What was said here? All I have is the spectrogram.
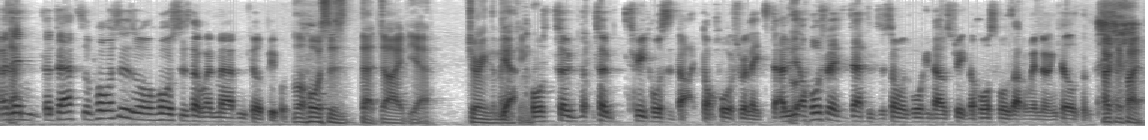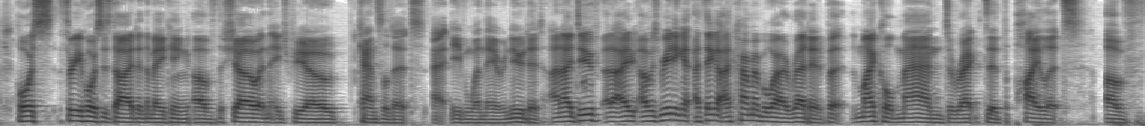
And then the deaths of horses, or horses that went mad and killed people. the horses that died yeah during the Yeah, making horse, so so three horses died, not horse related. I mean, a horse related death is if someone's walking down the street and the horse falls out a window and kills them. Okay, fine. Horse, three horses died in the making of the show, and the HBO cancelled it uh, even when they renewed it. And I do, and I, I was reading it. I think I can't remember where I read it, but Michael Mann directed the pilot of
